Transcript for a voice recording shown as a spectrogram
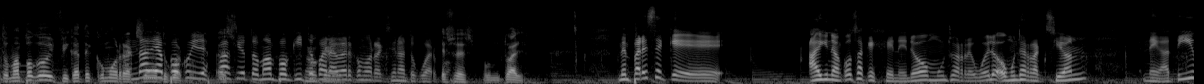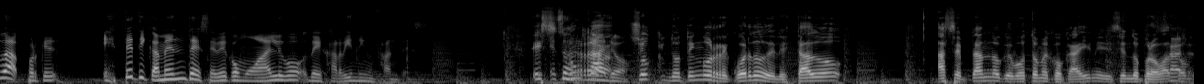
toma poco y fíjate cómo reacciona Anda de a tu poco cuerpo. y despacio, toma poquito para ver cómo reacciona tu cuerpo. Eso es puntual. Me parece que hay una cosa que generó mucho revuelo o mucha reacción negativa porque estéticamente se ve como algo de jardín de infantes. Eso es raro. Yo no tengo recuerdo del Estado aceptando que vos tomes cocaína y diciendo probá. Sal- tom-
